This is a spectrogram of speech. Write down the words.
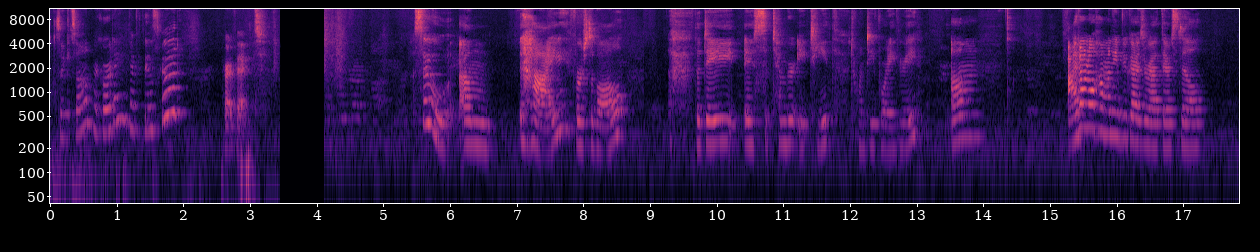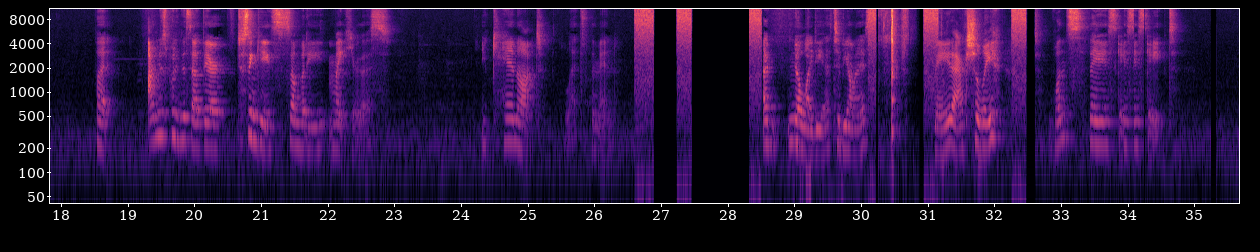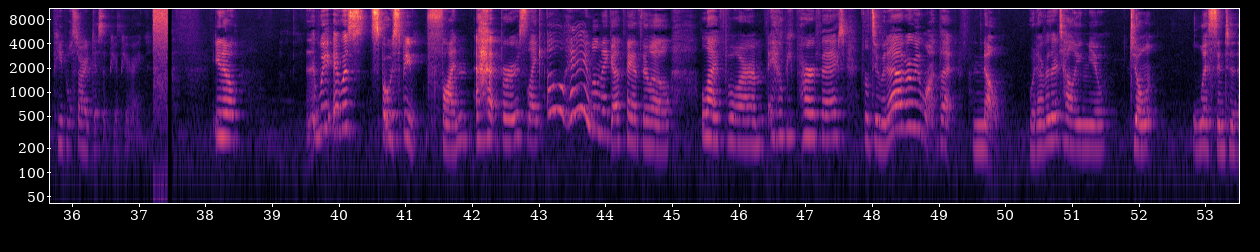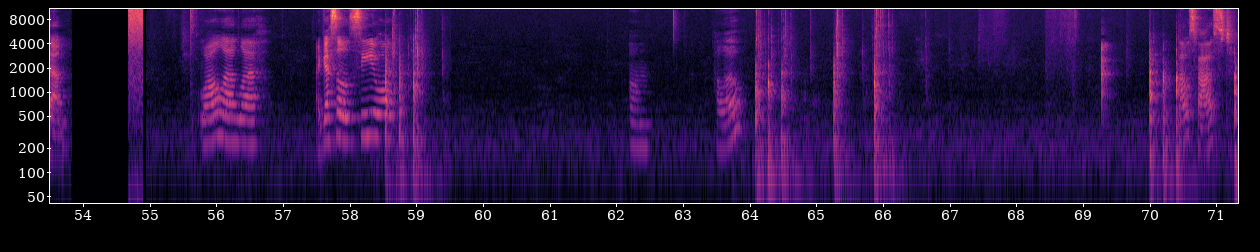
Looks like it's on, recording, everything's good? Perfect. So, um, hi, first of all. The date is September 18th, 2043. Um, I don't know how many of you guys are out there still, but I'm just putting this out there just in case somebody might hear this. You cannot let them in. I have no idea, to be honest. Made, actually. Once they esca- escaped, people started disappearing. You know, we, it was supposed to be fun at first, like, oh, hey, we'll make a fancy little life form. It'll be perfect. They'll do whatever we want. But no, whatever they're telling you, don't listen to them. Well, I'll, uh, I guess I'll see you all. Um, hello? That was fast.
